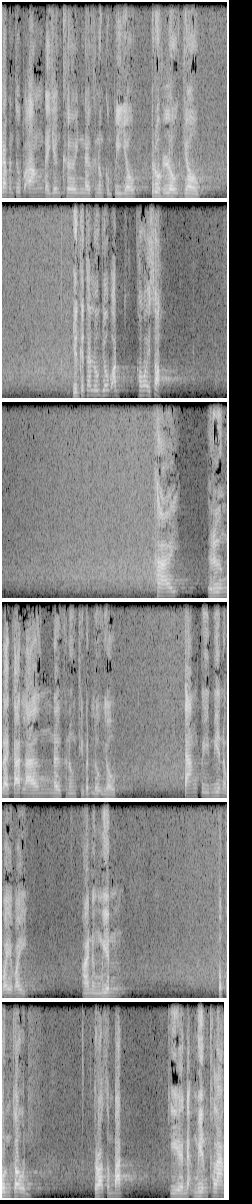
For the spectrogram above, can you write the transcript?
ព្រះបន្ទូលព្រះអង្គដែលយើងឃើញនៅក្នុងគម្ពីរយោបព្រោះលោកយោបយើងគិតថាលោកយោបអត់ខុសអីសោះហើយរឿងដែលកើតឡើងនៅក្នុងជីវិតលោកយោបតាំងពីមានអ្វីអ្វីហើយនឹងមានប្រពន្ធកូនទ្រព្យសម្បត្តិជាអ្នកមានខ្លាំង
